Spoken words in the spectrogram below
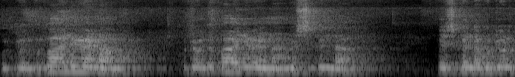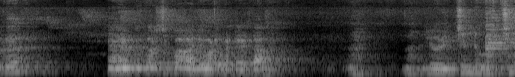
കുട്ടികൾക്ക് പാൽ വേണം. കുട്ടികൾക്ക് പാൽ വേണം. വിശക്കുണ്ട വിശക്കുണ്ട കുട്ടികൾക്ക് ഞങ്ങൾക്ക് കുറച്ച് പാൽ കൊടുക്കട്ടെ കേട്ടോ. അതിലൊഴിച്ചുണ്ട് കുറച്ച്.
